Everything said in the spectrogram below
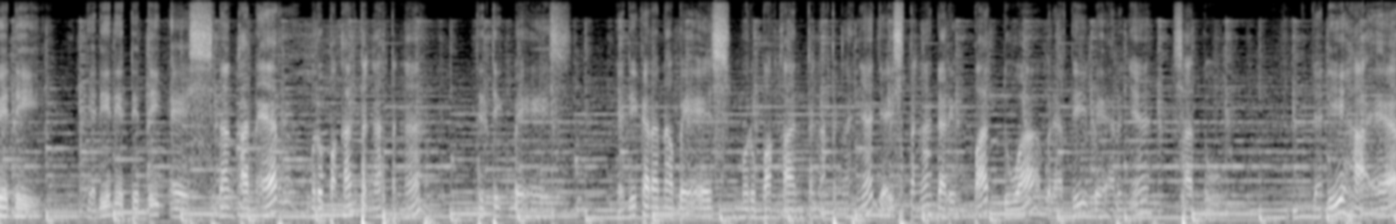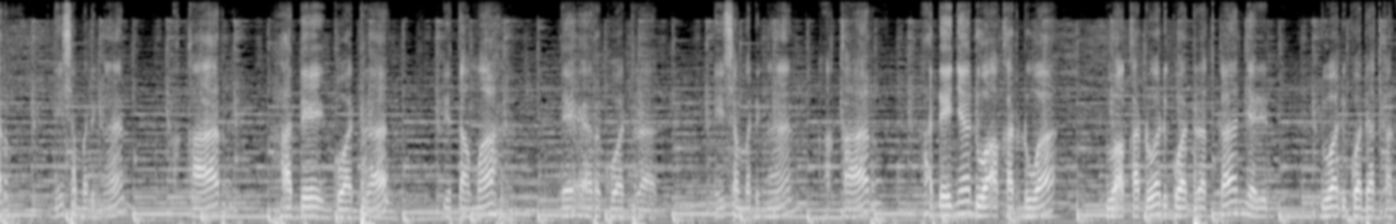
BD jadi ini titik S. Sedangkan R merupakan tengah-tengah titik BS jadi karena BS merupakan tengah-tengahnya jadi setengah dari 4 2 berarti BR nya 1 jadi HR ini sama dengan akar HD kuadrat ditambah DR kuadrat. Ini sama dengan akar HD nya 2 akar 2 2 akar 2 dikuadratkan jadi 2 dikuadratkan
